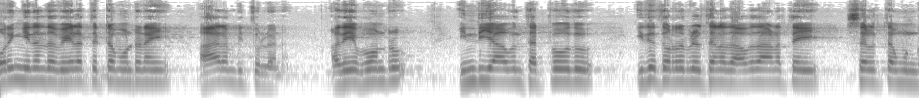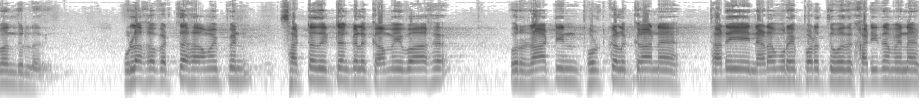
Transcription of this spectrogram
ஒருங்கிணைந்த வேலைத்திட்டம் ஒன்றினை ஆரம்பித்துள்ளன. அதேபோன்று இந்தியாவும் தற்போது இது தொடர்பில் தனது அவதானத்தை செலுத்த முன்வந்துள்ளது. உலக வர்த்தக அமைப்பின் சட்டதிட்டங்களுக்கு அமைவாக ஒரு நாட்டின் பொருட்களுக்கான தடையை நடைமுறைப்படுத்துவது கடினம் என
